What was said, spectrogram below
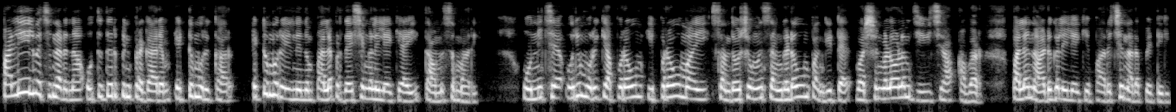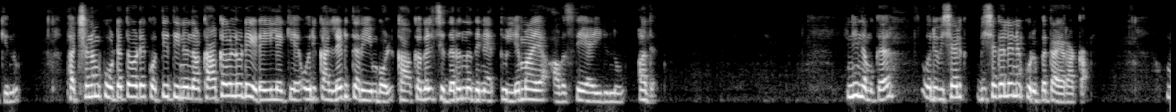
പള്ളിയിൽ വെച്ച് നടന്ന ഒത്തുതീർപ്പിൻ പ്രകാരം എട്ടുമുറിക്കാർ എട്ടുമുറിയിൽ നിന്നും പല പ്രദേശങ്ങളിലേക്കായി താമസം മാറി. ഒന്നിച്ച് ഒരു മുറിക്ക് അപ്പുറവും ഇപ്പുറവുമായി സന്തോഷവും സങ്കടവും പങ്കിട്ട് വർഷങ്ങളോളം ജീവിച്ച അവർ പല നാടുകളിലേക്ക് പറിച്ചു നടപ്പെട്ടിരിക്കുന്നു. ഭക്ഷണം കൂട്ടത്തോടെ കൊത്തി തിന്നുന്ന കാക്കകളുടെ ഇടയിലേക്ക് ഒരു കല്ലെടുത്തെറിയുമ്പോൾ കാക്കകൾ ചിതറുന്നതിന് തുല്യമായ അവസ്ഥയായിരുന്നു അത്. ഇനി നമുക്ക് ഒരു വിശ വിശകലന കുറിപ്പ് തയ്യാറാക്കാം.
